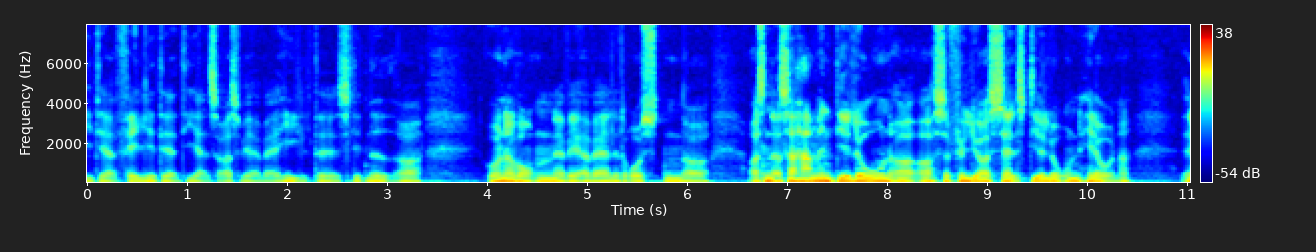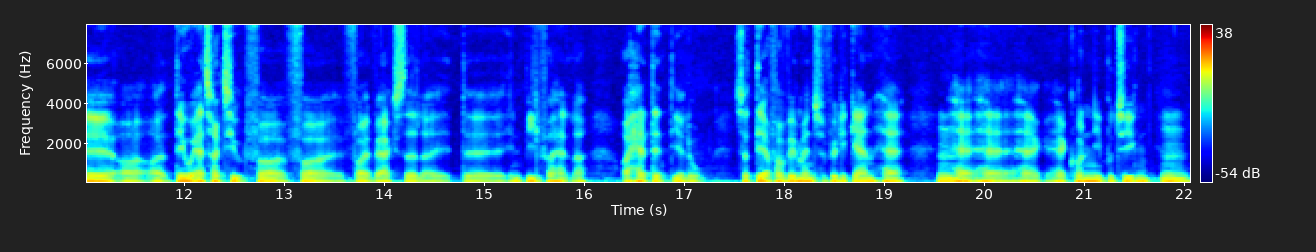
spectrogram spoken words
de der fælge der, de er altså også ved at være helt uh, slidt ned, og undervognen er ved at være lidt rusten, og, og, sådan, og så har man mm. dialogen, og, og selvfølgelig også salgsdialogen herunder. Øh, og, og det er jo attraktivt for, for, for et værksted eller et, øh, en bilforhandler at have den dialog. Så derfor vil man selvfølgelig gerne have, mm. have, have, have, have kunden i butikken mm.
